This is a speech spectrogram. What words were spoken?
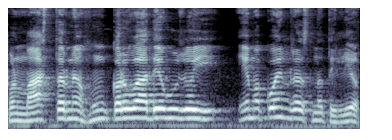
પણ માસ્તરને શું કરવા દેવું જોઈએ એમાં કોઈને રસ નથી, લ્યો.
